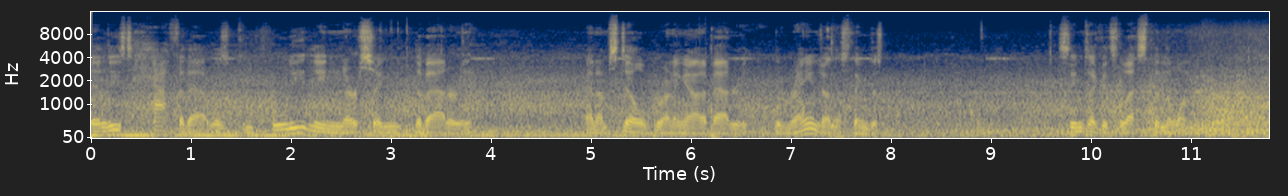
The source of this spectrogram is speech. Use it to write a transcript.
at least half of that was completely nursing the battery. And I'm still running out of battery. The range on this thing just seems like it's less than the one before.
